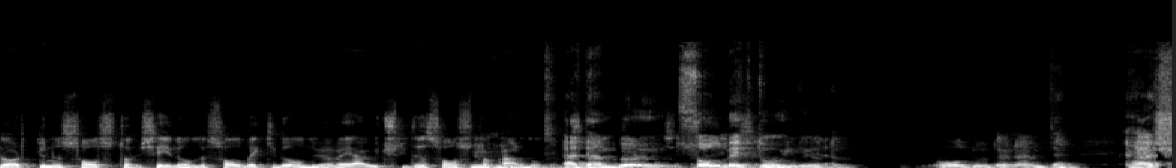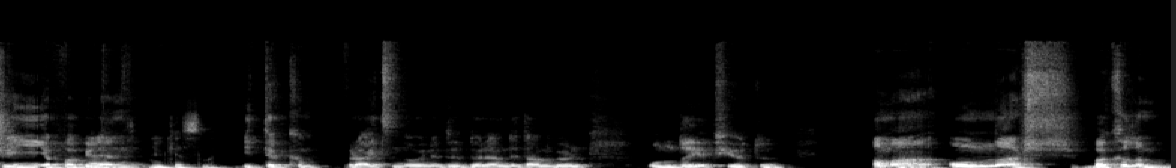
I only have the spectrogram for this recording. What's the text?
Dörtlünün sol sto- şey de oluyor. Sol beki de oluyor veya üçlü de sol stoper de oluyor. Ya Dan Burn sol bekte oynuyor oynuyordu yani. olduğu dönemde. Her şeyi yapabilen Evet, Newcastle. bir takım Brighton'da oynadığı dönemde Dan Burn onu da yapıyordu. Ama onlar bakalım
